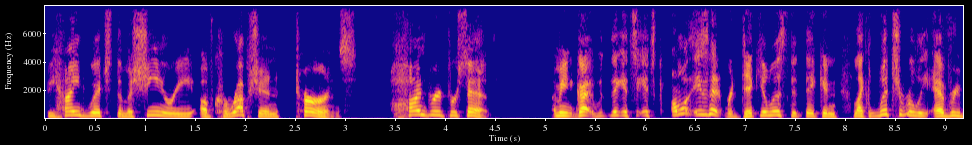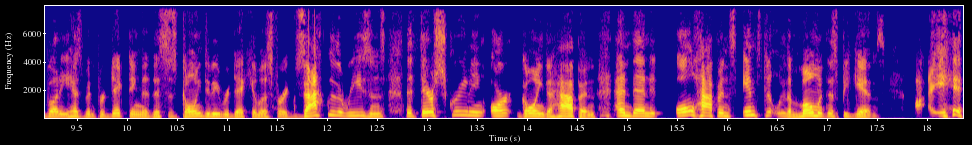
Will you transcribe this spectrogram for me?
behind which the machinery of corruption turns. 100%. I mean, it's it's almost isn't it ridiculous that they can like literally everybody has been predicting that this is going to be ridiculous for exactly the reasons that they're screaming aren't going to happen, and then it all happens instantly the moment this begins. I,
